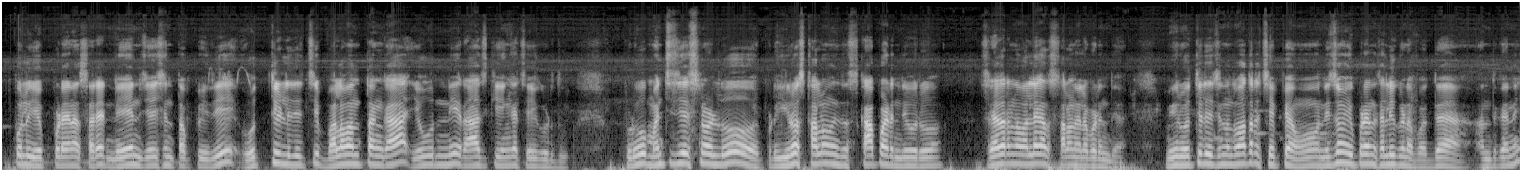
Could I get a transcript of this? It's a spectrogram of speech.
తప్పులు ఎప్పుడైనా సరే నేను చేసిన తప్పు ఇది. ఒత్తిళ్ళు తెచ్చి బలవంతంగా ఎవరిని రాజకీయంగా చేయకూడదు. ఇప్పుడు మంచి చేసిన వాళ్ళు ఇప్పుడు ఈరోజు స్థలం కాపాడింది ఎవరు? శ్రీధరన్న వల్లే కదా స్థలం నిలబడింది. మీరు ఒత్తిడి తెచ్చినంత మాత్రం చెప్పాము. నిజం ఎప్పుడైనా తెలియకుండా పోద్దా? అందుకని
